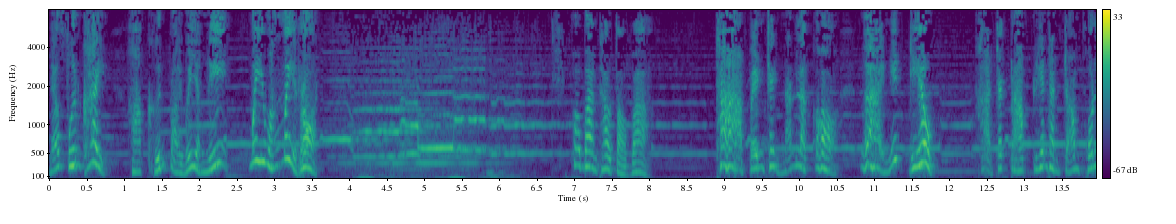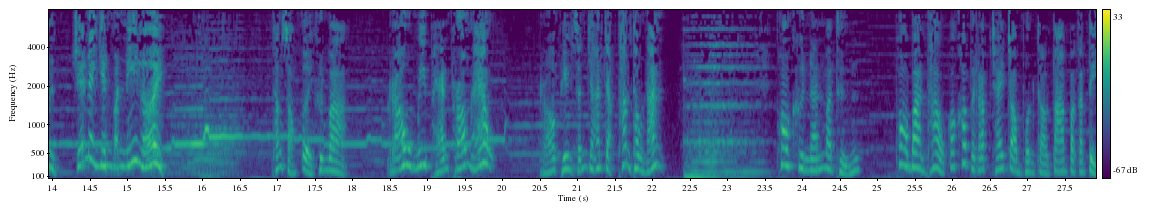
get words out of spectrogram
แล้วฟื้นไข้ หากขืนปล่อยไว้อย่างนี้ ไม่หวังไม่รอด พ่อบ้านเท่าตอบว่า ถ้าเป็นเช่นนั้นล่ะก็ ง่ายนิดเดียว ข้าจะกราบเรียนท่านจอมพล เสียในเย็นวันนี้เลย ทั้งสองเอ่ยขึ้นว่า เรามีแผนพร้อมแล้วรอเพียงสัญญาณจากท่านเท่านั้น พ่อคืนนั้นมาถึง พ่อบ้านเท่าก็เข้าไปรับใช้จอมพลเก่าตามปกติ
